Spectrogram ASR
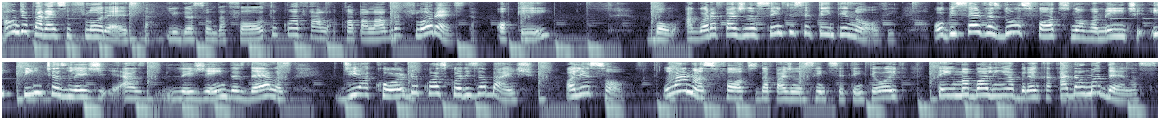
Aonde aparece floresta, ligação da foto com a, com a palavra floresta, ok? Bom, agora a página 179. Observe as duas fotos novamente e pinte as, leg as legendas delas de acordo com as cores abaixo. Olha só, Lá nas fotos da página 178 tem uma bolinha branca cada uma delas.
